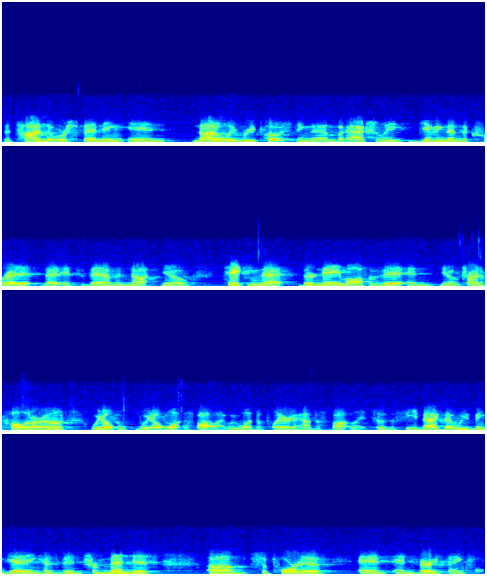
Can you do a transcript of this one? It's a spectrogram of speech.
the time that we're spending in not only reposting them, but actually giving them the credit that it's them and not, you know, taking that their name off of it and you know trying to call it our own. We don't we don't want the spotlight. We want the player to have the spotlight. So the feedback that we've been getting has been tremendous, um, supportive, and and very thankful.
